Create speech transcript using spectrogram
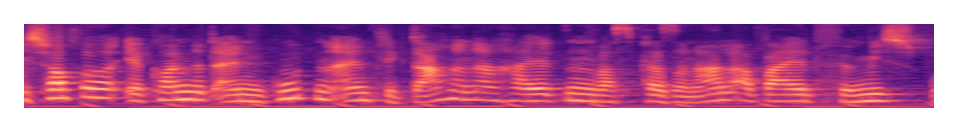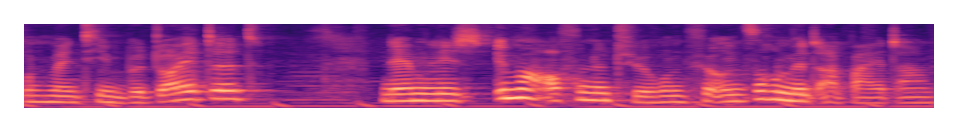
Ich hoffe, ihr konntet einen guten Einblick darin erhalten, was Personalarbeit für mich und mein Team bedeutet, nämlich immer offene Türen für unsere Mitarbeiter.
